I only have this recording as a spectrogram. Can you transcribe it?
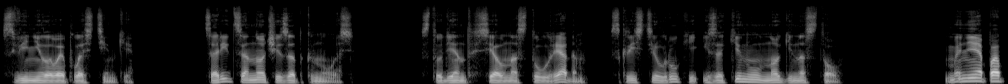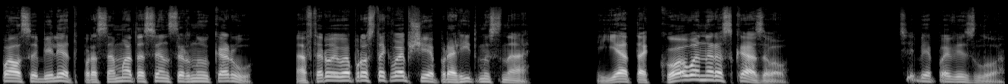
с виниловой пластинки. Царица ночи заткнулась. Студент сел на стул рядом, скрестил руки и закинул ноги на стол. «Мне попался билет про соматосенсорную кору. А второй вопрос так вообще про ритмы сна. Я такого нарассказывал. Тебе повезло.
